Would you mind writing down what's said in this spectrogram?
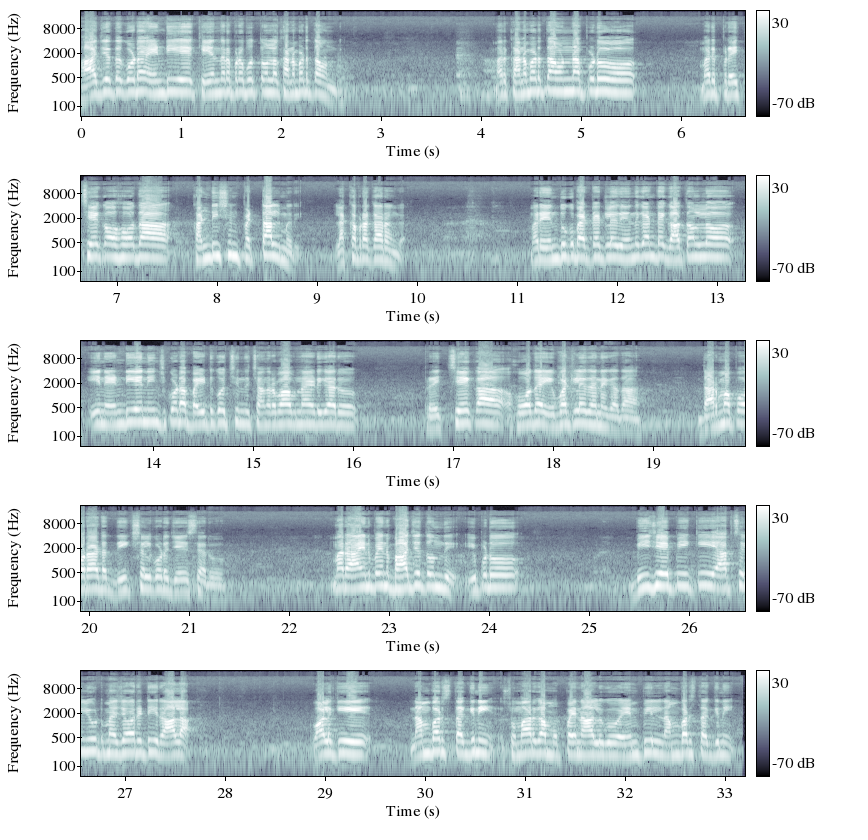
బాధ్యత కూడా ఎన్డీఏ కేంద్ర ప్రభుత్వంలో కనబడతా ఉంది. మరి కనబడతా ఉన్నప్పుడు మరి ప్రత్యేక హోదా కండిషన్ పెట్టాలి మరి లెక్క ప్రకారంగా. మరి ఎందుకు పెట్టట్లేదు? ఎందుకంటే గతంలో ఈయన ఎన్డీఏ నుంచి కూడా బయటకు వచ్చింది చంద్రబాబు నాయుడు గారు. ప్రత్యేక హోదా ఇవ్వట్లేదనే కదా ధర్మ పోరాట దీక్షలు కూడా చేశారు. మరి ఆయన పైన బాధ్యత ఉంది. ఇప్పుడు బీజేపీకి అబ్సల్యూట్ మెజారిటీ రాలా. వాళ్ళకి నంబర్స్ తగ్గినాయి. సుమారుగా ముప్పై నాలుగు ఎంపీలు నంబర్స్ తగ్గినాయి.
